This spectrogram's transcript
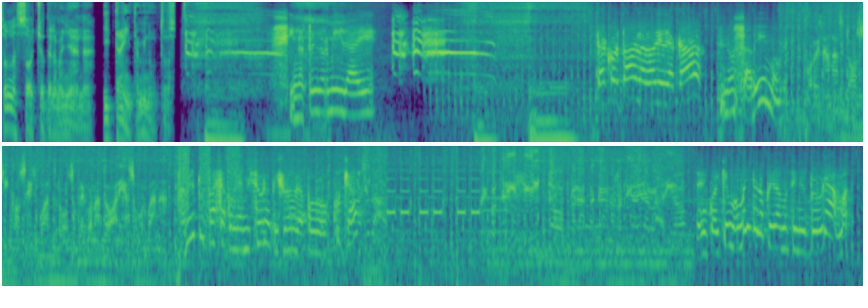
Son las 8 de la mañana y 30 minutos. Y no estoy dormida, ¿eh? ¿Está cortada la radio de acá? No sabemos. Coordenadas 2564, sobrevolando área suburbana. A ver qué pasa con la emisora que yo no la puedo escuchar. En cualquier momento nos quedamos sin el programa.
